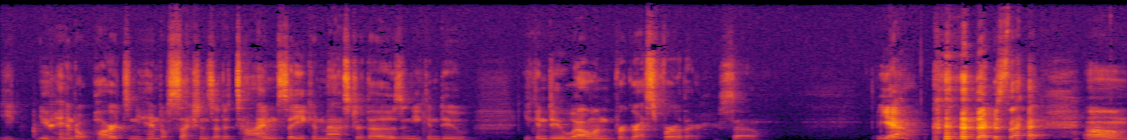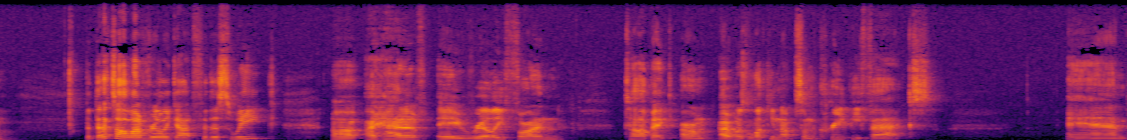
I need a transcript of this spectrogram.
you you handle parts and you handle sections at a time, so you can master those and you can do you can do well and progress further. So, yeah, there's that. Um, but that's all I've really got for this week. Uh, I have a really fun topic. Um, I was looking up some creepy facts and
